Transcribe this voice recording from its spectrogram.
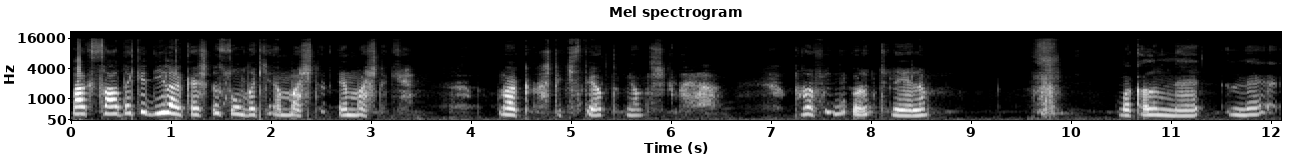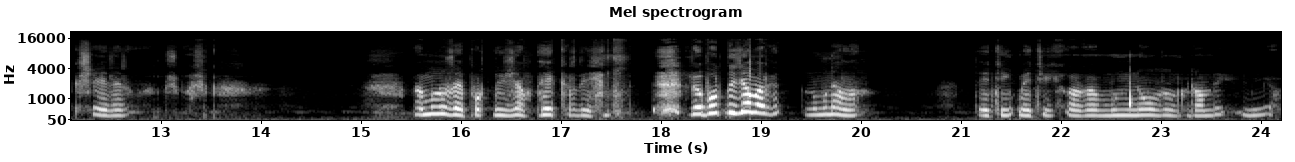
Bak sağdaki değil arkadaşlar soldaki en başta en baştaki. Bunu arkadaşlar ikisi yaptım yanlışlıkla ya. Profilini görüntüleyelim. Bakalım ne ne şeyler varmış başka. Ben bunu reportlayacağım. Hacker değil. reportlayacağım arkadaşlar. Bu ne lan? Dating metik arkadaşlar. Bu ne olduğunu gram değil bilmiyorum.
